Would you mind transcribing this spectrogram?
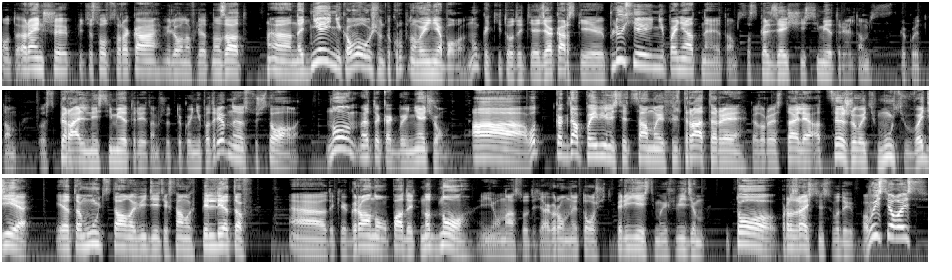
вот раньше 540 миллионов лет назад, э, на дне никого, в общем-то, крупного и не было. Ну, какие-то вот эти адиакарские плюхи непонятные, там, со скользящей симметрией, там, с какой-то там спиральной симметрией, там, что-то такое непотребное существовало. Но это как бы ни о чем. А вот когда появились эти самые фильтраторы, которые стали отцеживать муть в воде, и эта муть стала в виде этих самых пилетов э, таких гранул падать на дно, и у нас вот эти огромные толщи теперь есть, мы их видим, то прозрачность воды повысилась,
